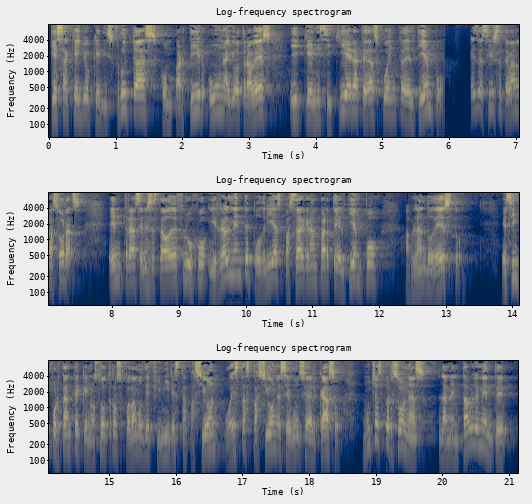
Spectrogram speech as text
¿Qué es aquello que disfrutas compartir una y otra vez y que ni siquiera te das cuenta del tiempo? Es decir, se te van las horas. Entras en ese estado de flujo y realmente podrías pasar gran parte del tiempo hablando de esto. Es importante que nosotros podamos definir esta pasión o estas pasiones según sea el caso. Muchas personas, lamentablemente,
